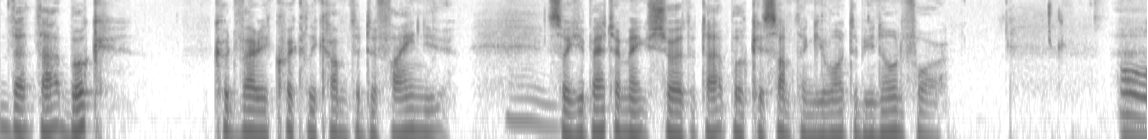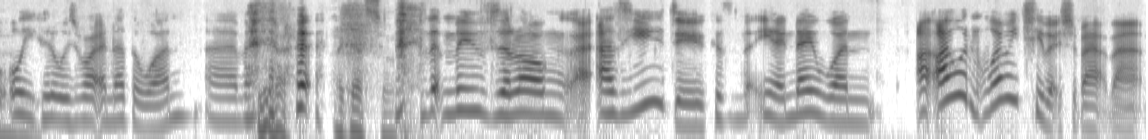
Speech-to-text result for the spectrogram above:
that that book could very quickly come to define you. Mm. So you better make sure that that book is something you want to be known for. Or, um, or you um, could always write another one. Um, yeah, I guess so. that moves along as you do, because you know no one. I, I wouldn't worry too much about that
